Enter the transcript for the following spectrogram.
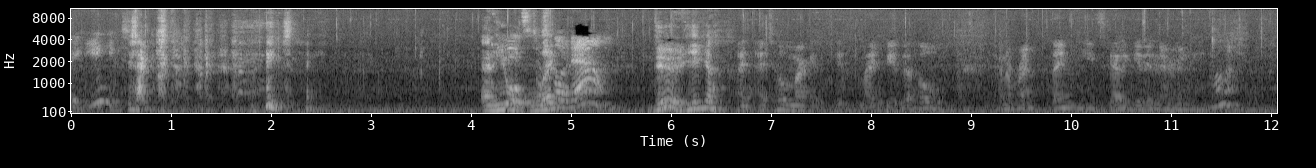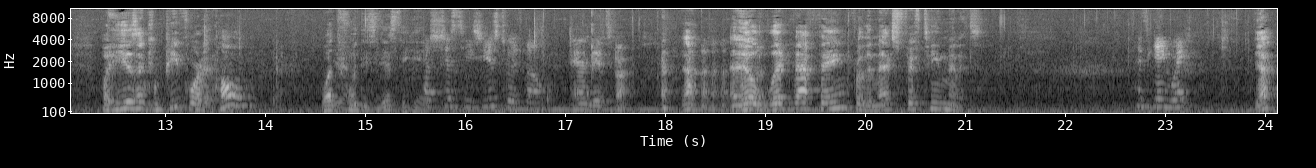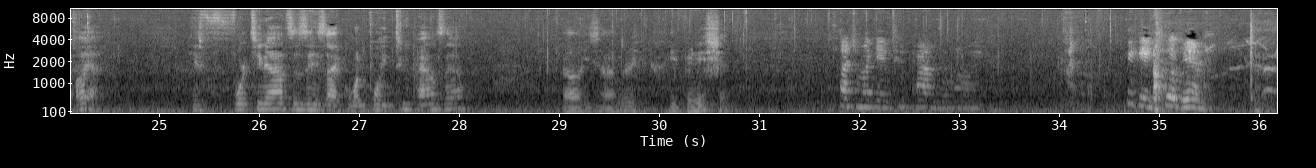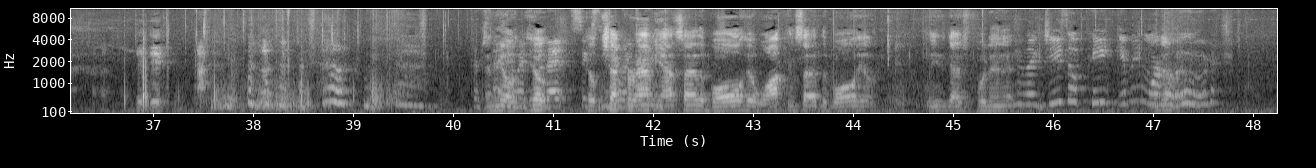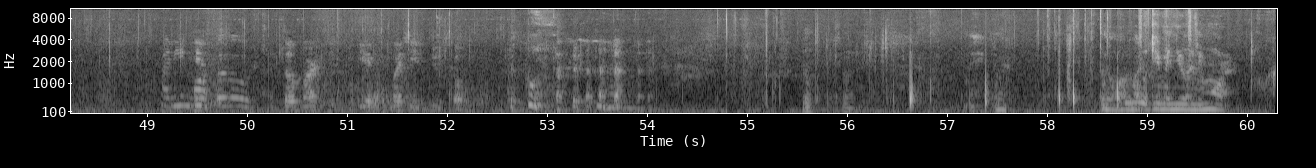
Jeez. He's like, he's like- and he will lick, slow down. dude. He go, I, I told Mark it, it might be the whole kind of rent thing, he's gotta get in there and, but he doesn't compete for it at home. What food is this to him? That's just, he's used to it though. and it's fine. Yeah, and he'll lick that thing for the next 15 minutes. Has he gained weight? Yeah, oh yeah. He's 14 ounces. He's like 1.2 pounds now. Oh, he's hungry. He finished it. Fatima gained two pounds in one week. He gained two of him. And he'll he'll the he'll check more around the outside of the ball. He'll walk inside the ball. He'll leave his guy's foot in it. He's like, geez, oh Pete, give me more know. food. I need more food. I told Mark, you have much you do so. No, I'm not giving you any more.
